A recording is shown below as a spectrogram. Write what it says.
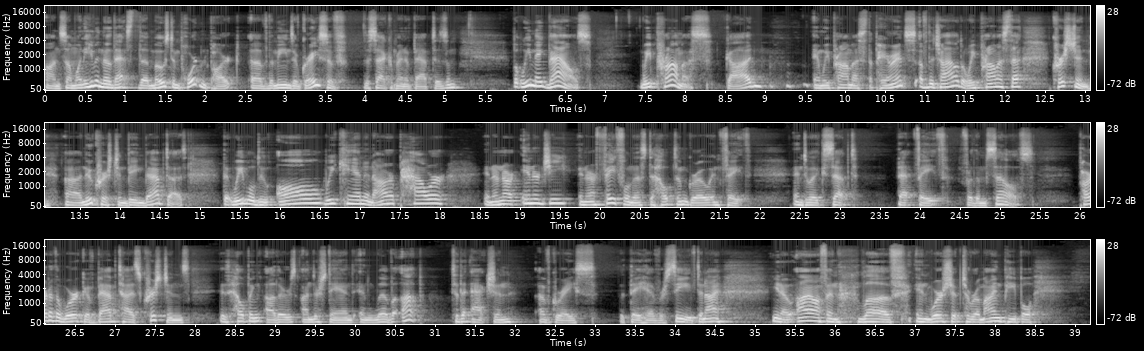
on someone, even though that's the most important part of the means of grace of the sacrament of baptism. But we make vows. We promise God, and we promise the parents of the child, or we promise that Christian, uh, new Christian being baptized, that we will do all we can in our power and in our energy and our faithfulness to help them grow in faith and to accept that faith for themselves. Part of the work of baptized Christians is helping others understand and live up to the action of grace that they have received. And I, you know, I often love in worship to remind people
